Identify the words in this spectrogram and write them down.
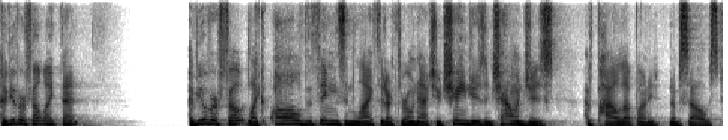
Have you ever felt like that? Have you ever felt like all the things in life that are thrown at you, changes and challenges, have piled up on themselves,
